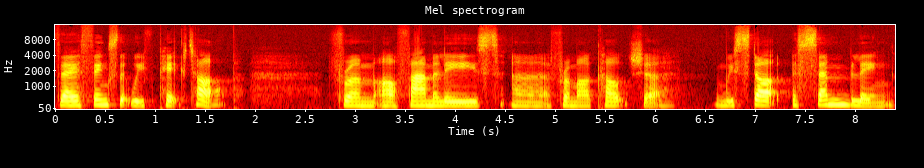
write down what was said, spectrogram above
they're things that we've picked up from our families, uh, from our culture. And we start assembling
